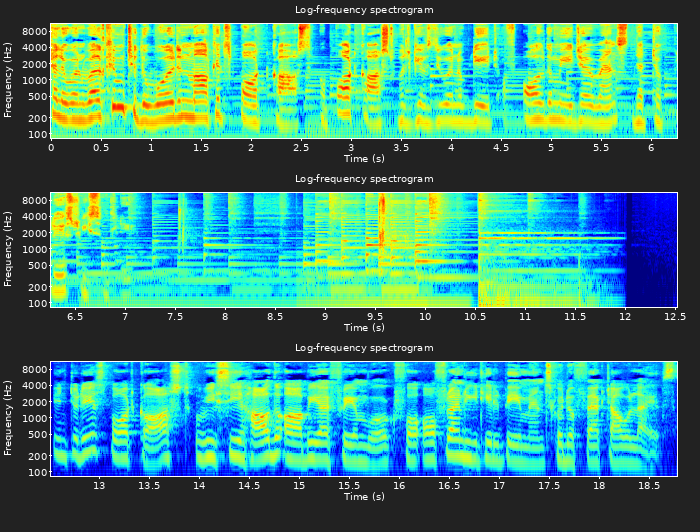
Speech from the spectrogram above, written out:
Hello and welcome to the World in Markets podcast, a podcast which gives you an update of all the major events that took place recently. In today's podcast, we see how the RBI framework for offline retail payments could affect our lives.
